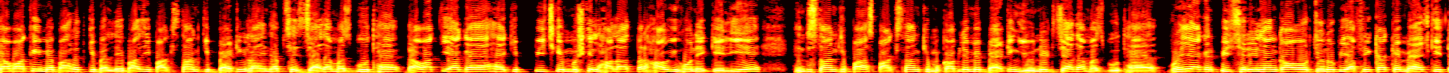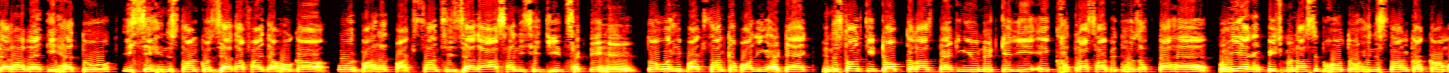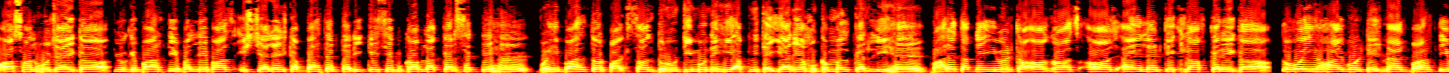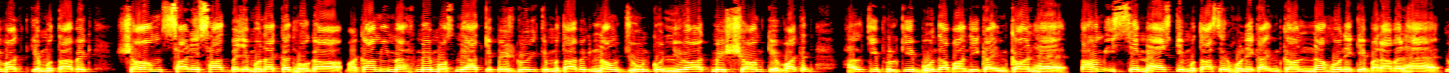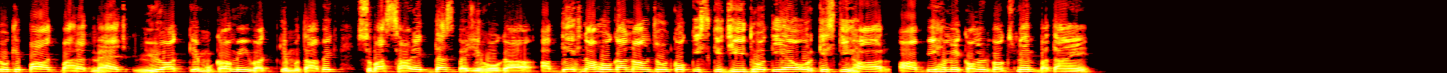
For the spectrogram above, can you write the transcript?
کیا واقعی میں بھارت کی بلے بازی پاکستان کی بیٹنگ لائن اپ سے زیادہ مضبوط ہے؟ دعویٰ کیا گیا ہے کہ پیچ کے مشکل حالات پر حاوی ہونے کے لیے ہندوستان کے پاس پاکستان کے مقابلے میں بیٹنگ یونٹ زیادہ مضبوط ہے۔ وہیں اگر پیچ سری لنکا اور جنوبی افریقہ کے میچ کی طرح رہتی ہے تو اس سے ہندوستان کو زیادہ فائدہ ہوگا اور بھارت پاکستان سے زیادہ آسانی سے جیت سکتے ہیں۔ تو وہیں پاکستان کا بالنگ اٹیک ہندوستان کی ٹاپ کلاس بیٹنگ یونٹ کے لیے ایک خطرہ ثابت ہو سکتا ہے۔ وہیں اگر پیچ مناسب ہو تو ہندوستان کا کام آسان ہو جائے گا۔ کیونکہ بھارتی بلے باز اس چیلنج کا بہتر طریقے سے مقابلہ کر سکتے ہیں۔ وہیں بھارت اور پاکستان دونوں ٹیموں نے ہی اپنی تیاریاں مکمل کر لی ہیں۔ بھارت اپنے ایونٹ کا آغاز آج آئرلینڈ کے خلاف کرے گا۔ تو وہی ہائی وولٹیج میچ بھارتی وقت کے مطابق شام ساڑھے سات بجے منعقد ہوگا۔ مقامی محکمے موسمیات کے پیشگوئی کے مطابق نو جون کو نیو یارک میں شام کے وقت ہلکی پھلکی بوندا باندی کا امکان ہے۔ تاہم اس سے میچ کے متاثر ہونے کا امکان نہ ہونے کے برابر ہے۔ کیونکہ پاک بھارت میچ نیو یارک کے مقامی وقت کے مطابق صبح ساڑھے دس بجے ہوگا۔ اب دیکھنا ہوگا نانگ جون کو کس کی جیت ہوتی ہے اور کس کی ہار۔ آپ بھی ہمیں کامنٹ باکس میں بتائیں۔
